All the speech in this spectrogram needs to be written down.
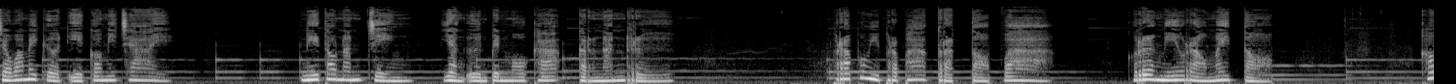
จะว่าไม่เกิดอีกก็ไม่ใช่ นี้เท่านั้นจริง อย่างอื่นเป็นโมฆะกระนั้นหรือ พระผู้มีพระภาคตรัสตอบว่า เรื่องนี้เราไม่ตอบ เขา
